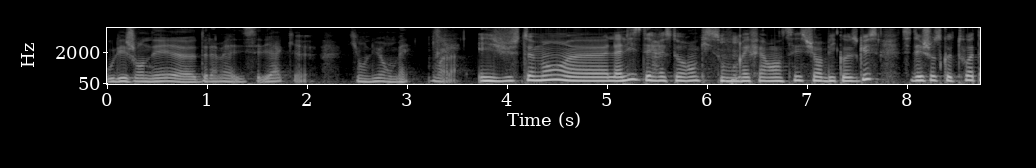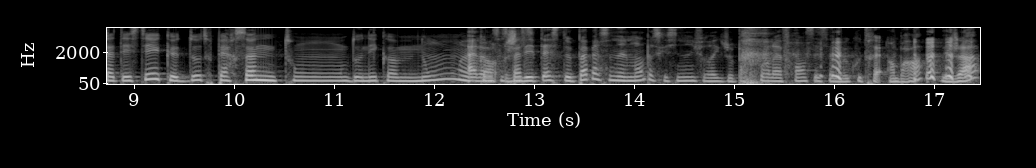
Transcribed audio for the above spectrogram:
ou les journées de la maladie cœliaque qui ont lieu en mai. Voilà. Et justement, euh, la liste des restaurants qui sont mhm. référencés sur Because Gus, c'est des choses que toi, tu as testées, que d'autres personnes t'ont donné comme nom euh, Alors, je ne les teste pas personnellement parce que sinon, il faudrait que je parcours la France et ça me coûterait un bras déjà.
